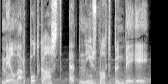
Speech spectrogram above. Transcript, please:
Mail naar podcast.nieuwsblad.be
